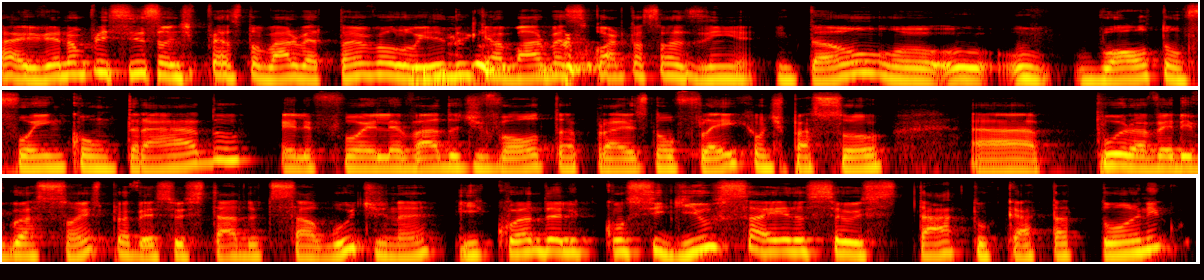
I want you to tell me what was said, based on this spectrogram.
A Vivi não precisam de Presto Barba, é tão evoluído que a barba se corta sozinha. Então, o, o, o Walton foi encontrado, ele foi levado de volta pra Snowflake, onde passou ah, por averiguações para ver seu estado de saúde, né? E quando ele conseguiu sair do seu estado catatônico,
